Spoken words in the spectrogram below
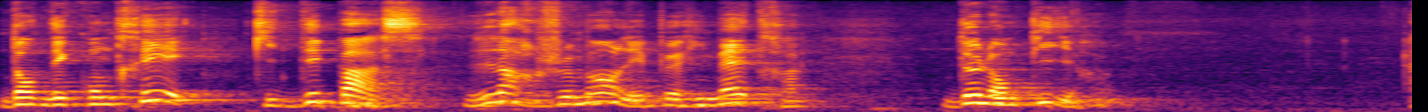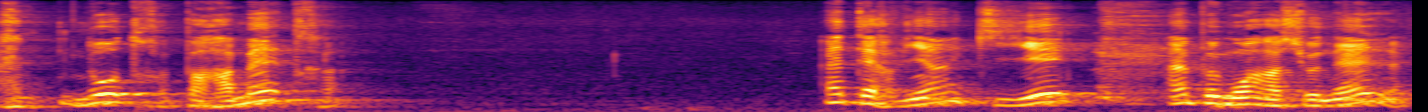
dans des contrées qui dépassent largement les périmètres de l'Empire. Un autre paramètre intervient qui est un peu moins rationnel,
